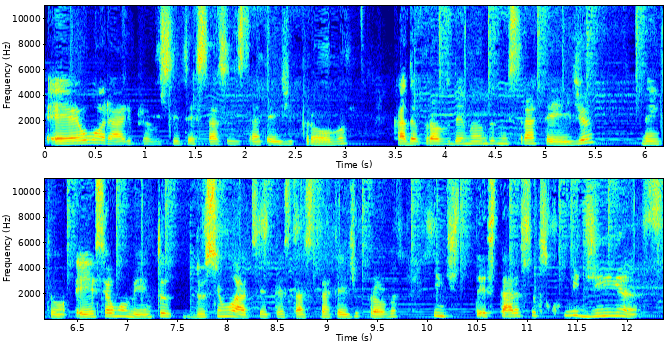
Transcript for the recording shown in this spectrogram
é o horário para você testar suas estratégias de prova. Cada prova demanda uma estratégia, né? Então, esse é o momento do simulado, você testar a estratégia de prova e de testar essas comidinhas.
